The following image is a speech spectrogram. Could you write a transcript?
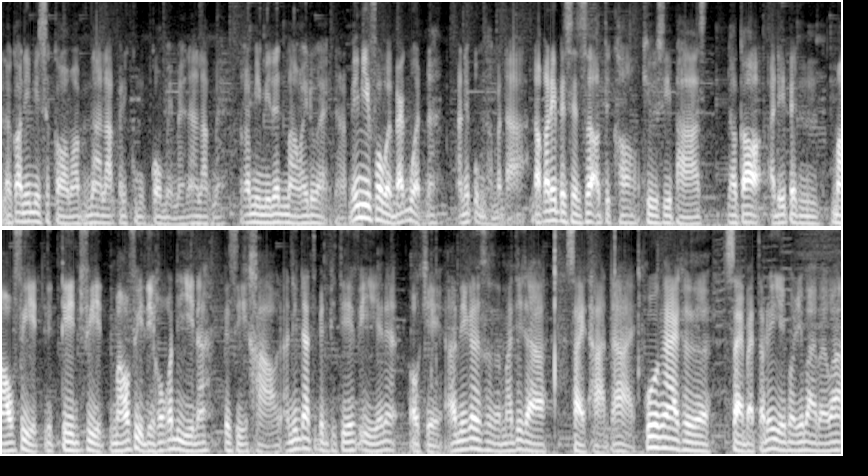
แล้วก็นี่มีสกอร์มาน่ารักเป็นกลมๆเห็นไหมน่ารักไหมแล้วก็มีมิดเดิลเมาส์ให้ด้วยนะครับไม่มี forward backward นะ อันนี้ปุ่มธรรมดา แล้วก็นี่เป็นเซนเซอร์ออติคอล QC pass แล้วก็อันนี้เป็นเมาส์ฟีดกรีนฟีดเมาส์ฟีดนี่เขาก็ดีนะเป็นสีขาว อันนี้น่าจะเป็น PTFE นะเนี่ยโอเคอันนี้ก็สามารถที่จะใส่ฐานได้พูดง่ายๆคือใส่แบตเตอรี่ผมอธิบายไปว่า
